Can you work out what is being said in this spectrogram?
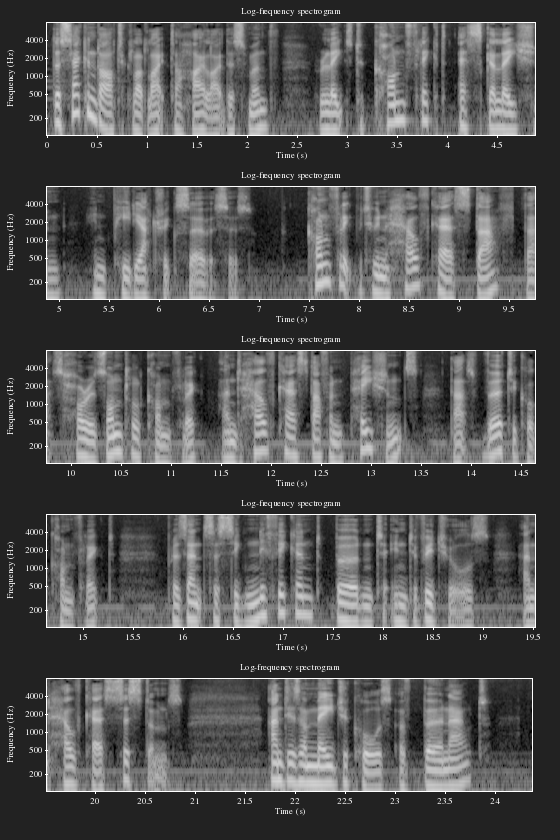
The second article I'd like to highlight this month relates to conflict escalation in paediatric services conflict between healthcare staff, that's horizontal conflict, and healthcare staff and patients, that's vertical conflict, presents a significant burden to individuals and healthcare systems and is a major cause of burnout,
